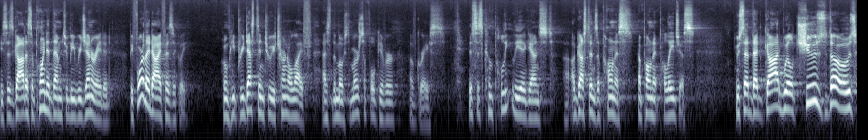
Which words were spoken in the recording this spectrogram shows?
He says, God has appointed them to be regenerated before they die physically, whom he predestined to eternal life as the most merciful giver of grace. This is completely against uh, Augustine's opponent, opponent, Pelagius, who said that God will choose those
